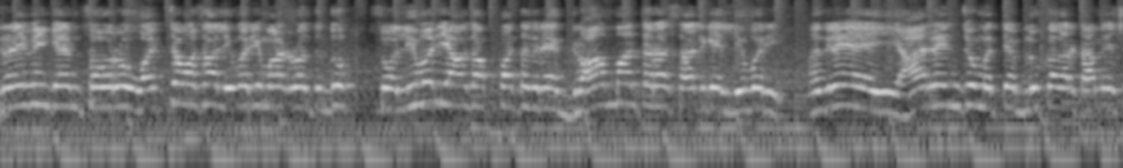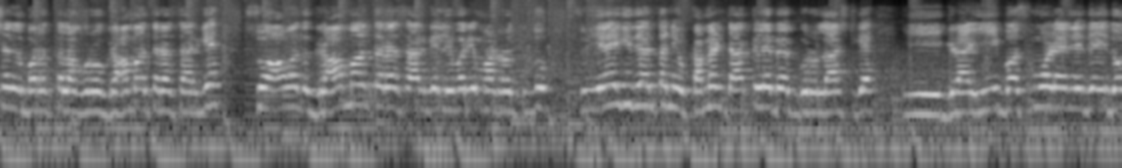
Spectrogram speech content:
ಡ್ರೈವಿಂಗ್ ಗೇಮ್ಸ್ ಅವರು ಹೊಚ್ಚ ಹೊಸ ಲಿವರಿ ಮಾಡಿರುವಂತದ್ದು ಸೊ ಲಿವರಿ ಯಾವ್ದಪ್ಪ ಅಂತಂದ್ರೆ ಗ್ರಾಮಾಂತರ ಸಾರಿಗೆ ಲಿವರಿ ಅಂದ್ರೆ ಈ ಆರೆಂಜ್ ಮತ್ತೆ ಬ್ಲೂ ಕಲರ್ ಕಾಂಬಿನೇಷನ್ ಬರುತ್ತಲ್ಲ ಗುರು, ಗ್ರಾಮಾಂತರ ಸಾರಿಗೆ. ಸೊ ಆ ಒಂದು ಗ್ರಾಮಾಂತರ ಸಾರಿಗೆ ಲಿವರಿ ಮಾಡಿರುವಂತದ್ದು ಸೊ ಹೇಗಿದೆ ಅಂತ ನೀವು ಕಮೆಂಟ್ ಹಾಕ್ಲೇಬೇಕು ಗುರು ಲಾಸ್ಟ್ಗೆ ಈ ಗ್ರಾ, ಈ ಬಸ್ ಮೋಡ್ ಏನಿದೆ ಇದು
